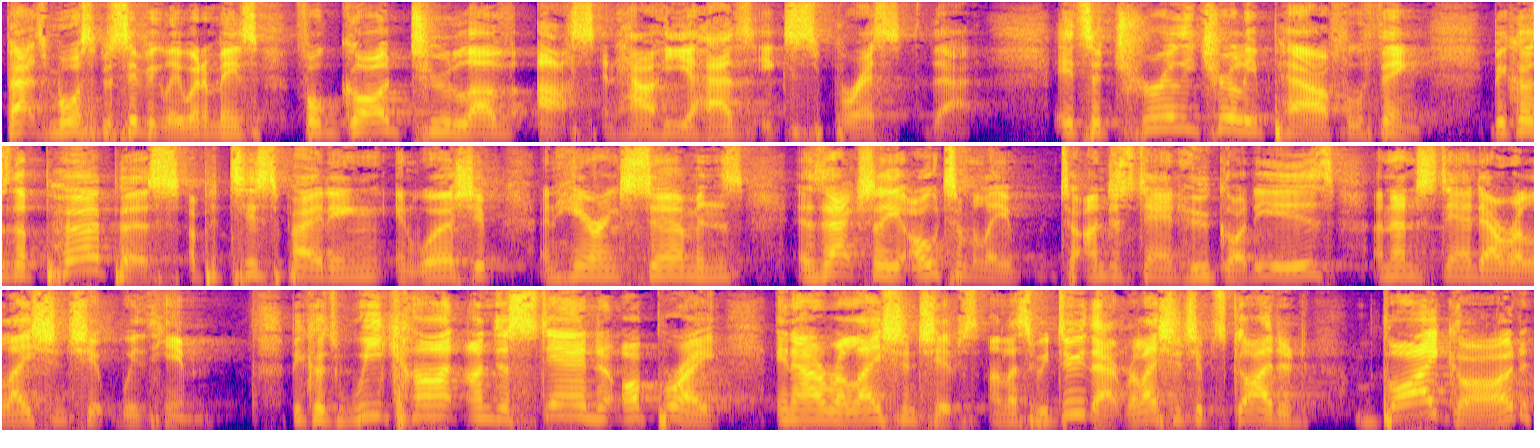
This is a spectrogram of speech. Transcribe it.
Perhaps more specifically, what it means for God to love us and how He has expressed that. It's a truly, truly powerful thing because the purpose of participating in worship and hearing sermons is actually ultimately to understand who God is and understand our relationship with Him. Because we can't understand and operate in our relationships unless we do that. Relationships guided by God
